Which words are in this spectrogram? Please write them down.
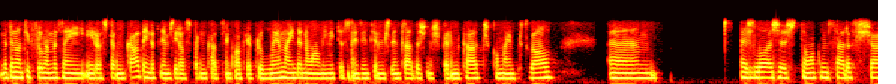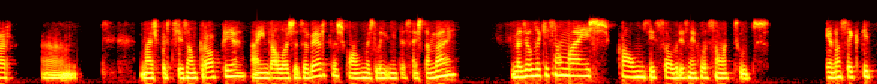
mas eu não tive problemas em ir ao supermercado, ainda podemos ir ao supermercado sem qualquer problema, ainda não há limitações em termos de entradas nos supermercados, como há em Portugal. Um, as lojas estão a começar a fechar um, mais por decisão própria, ainda há lojas abertas, com algumas limitações também, mas eles aqui são mais calmos e sóbrios em relação a tudo. Eu não sei que tipo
